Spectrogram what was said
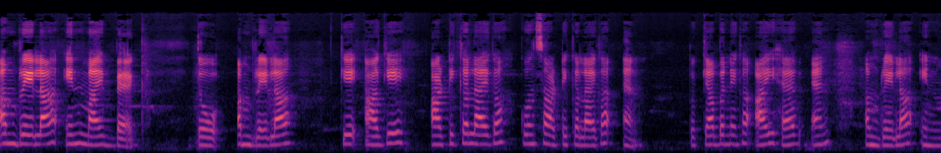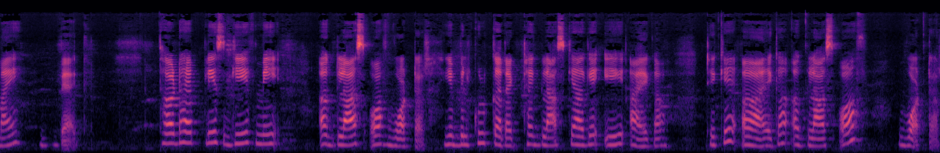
umbrella in my bag तो अम्ब्रेला के आगे आर्टिकल आएगा। कौन सा आर्टिकल आएगा? एन तो क्या बनेगा? I have an umbrella in my bag third है please give me a glass of water ये बिल्कुल करेक्ट है। ग्लास के आगे ए आएगा। ठीक है? आएगा a glass of water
